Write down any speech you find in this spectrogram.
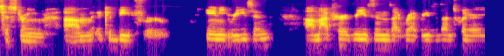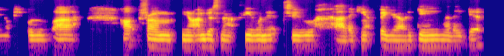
to stream? Um, it could be for any reason. Um, I've heard reasons. I've read reasons on Twitter. You know, people who, uh, from you know I'm just not feeling it to uh, they can't figure out a game or they get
